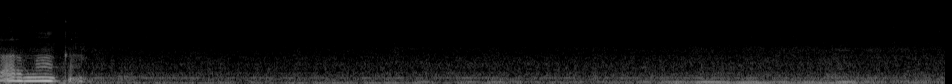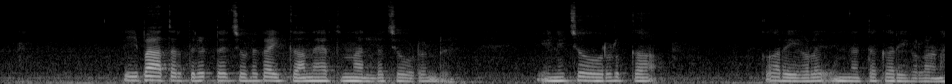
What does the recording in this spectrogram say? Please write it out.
തുറന്ന് ഈ പാത്രത്തിലിട്ട് വെച്ചുകൊണ്ട് കഴിക്കാൻ നേരത്തെ നല്ല ചൂടുണ്ട്. ഇനി ചോറെടുക്കുക കറികൾ ഇന്നത്തെ കറികളാണ്.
